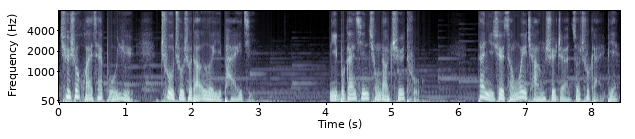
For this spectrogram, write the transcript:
却说怀才不遇，处处受到恶意排挤。你不甘心穷到吃土，但你却从未尝试着做出改变，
